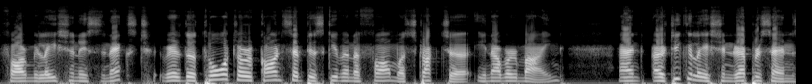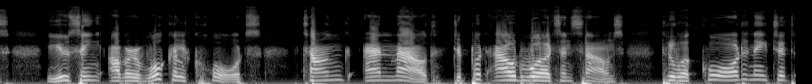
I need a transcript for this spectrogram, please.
Formulation is next, where the thought or concept is given a form or structure in our mind, and articulation represents using our vocal cords, tongue, and mouth to put out words and sounds through a coordinated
